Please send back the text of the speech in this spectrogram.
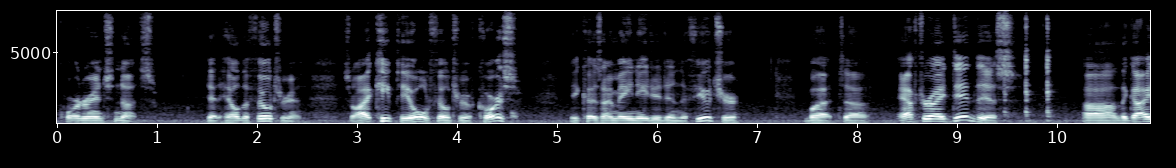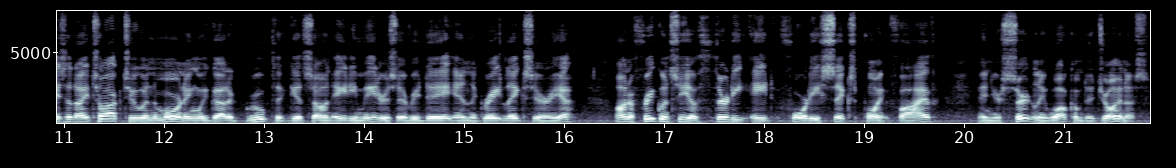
quarter inch nuts that held the filter in. So I keep the old filter, of course, because I may need it in the future. But uh, after I did this, uh, the guys that I talk to in the morning, we've got a group that gets on 80 meters every day in the Great Lakes area on a frequency of 3846.5, and you're certainly welcome to join us.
